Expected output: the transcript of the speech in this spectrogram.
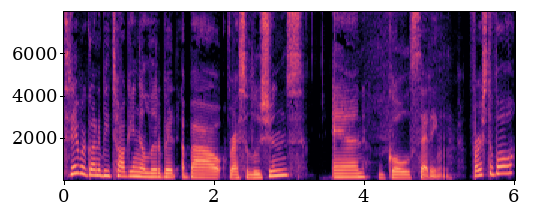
Today, we're going to be talking a little bit about resolutions and goal setting. First of all,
